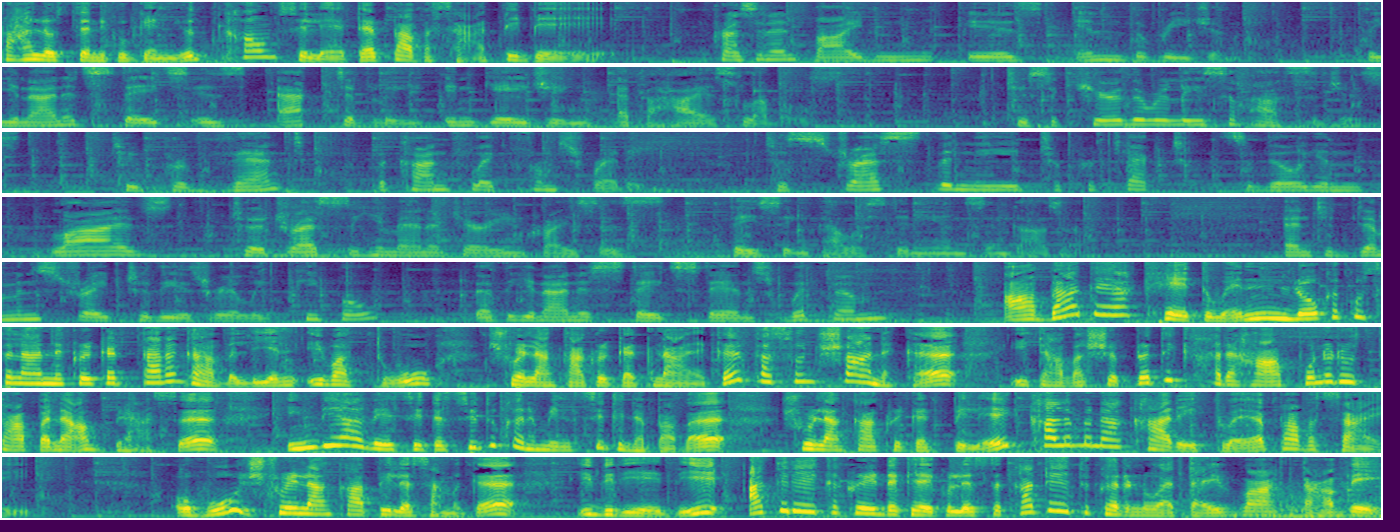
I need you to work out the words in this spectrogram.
පහලොස්දෙනෙකුගෙන් යුත් කවන්සිලයට පවසා තිබේ. President Biden is in the region. The United States is actively engaging at the highest levels to secure the release of hostages, to prevent the conflict from spreading, to stress the need to protect civilian lives, to address the humanitarian crisis facing Palestinians in Gaza, and to demonstrate to the Israeli people that the United States stands with them ආබාධයක් හේතුවෙන් ලෝක කුසලාන cricket තරගාවලියෙන් ඉවත් වූ ශ්‍රී Lanka cricket නායක දසුන් ශානක ඊට අවශ්‍ය ප්‍රතිකාර හා පුනරුත්තාපන අභ්‍යාස ඉන්දියාවේ සිට සිදුකරමින් සිටින බව ශ්‍රී ලංකා ක්‍රිකට් පිළේ කළමනාකාරීත්වය පවසයි. ඔහු ශ්‍රී ලංකා පිළ සමඟ ඉදිරියේදී අතිරේක ක්‍රීඩකයකු ලෙස කටයුතු කරනු ඇතැයි වාර්තාවේ.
